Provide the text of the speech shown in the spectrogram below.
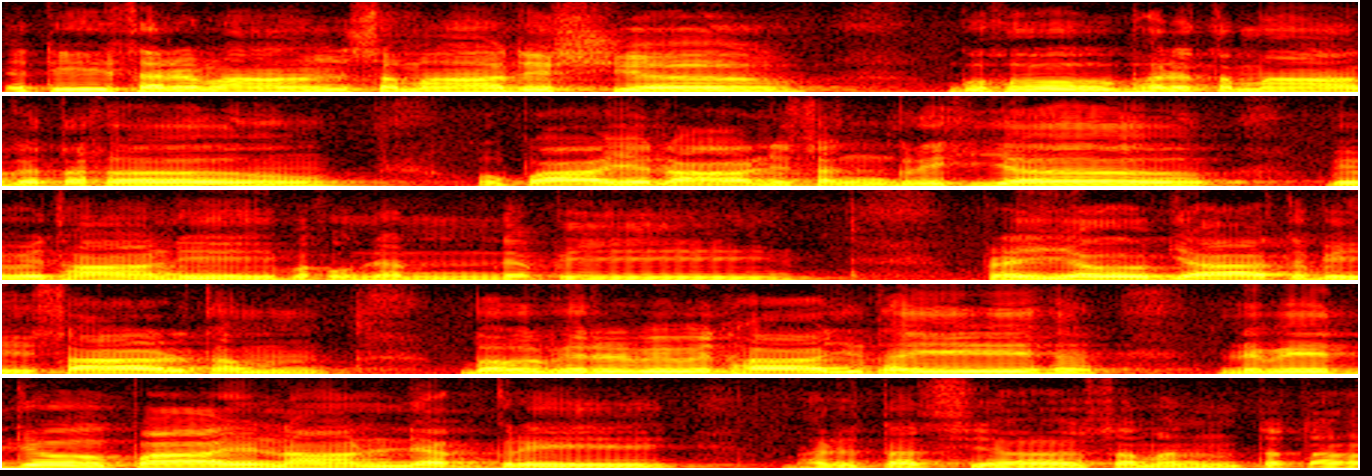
इति सर्वान् समादिश्य। गुहो भरतमागतः। उपायनानि संगृह्य विविधानि बहुनन्यपि। प्रयोग्यातभिः सार्धं बहुभिर्विविधायुधैः निवेद्योपायनान्यग्रे भरतस्य समन्ततः।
